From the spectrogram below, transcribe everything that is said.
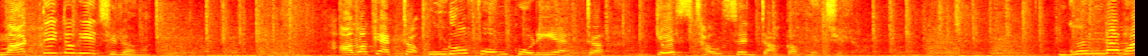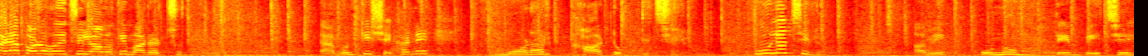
মারতেই তো গিয়েছিল আমাকে। আমাকে একটা উড়ো ফোন করিয়ে একটা গেস্ট হাউসে ডাকা হয়েছিল। গুন্ডা ভাড়া করা হয়েছিল আমাকে মারার জন্য। এমনকি সেখানে মরার খাট অব্দি ছিল। ফুলও ছিল। আমি কোনো মতে বেঁচে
